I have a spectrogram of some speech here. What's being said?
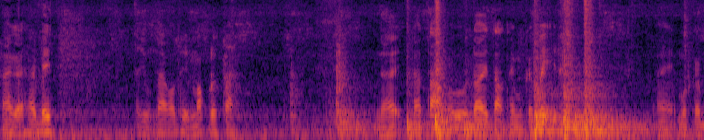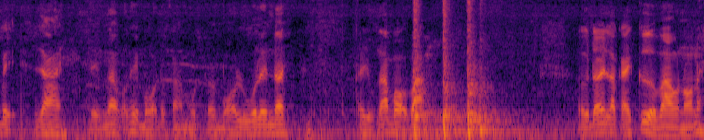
hai cái hai bên để chúng ta có thể móc được vào. Đấy ta tạo ở đây tạo thành một cái bệ. Đấy, một cái bệ dài để chúng ta có thể bỏ được cả một bó lúa lên đây. Để chúng ta bỏ vào. Ở đây là cái cửa vào nó này.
